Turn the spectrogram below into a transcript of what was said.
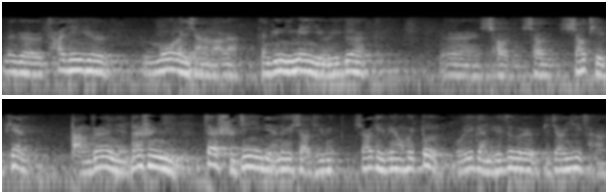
那个插进去摸了一下了嘛，感觉里面有一个呃小小小铁片。挡在那里，但是你再使劲一点，那个小铁片小铁片会动，我就感觉这个比较异常。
